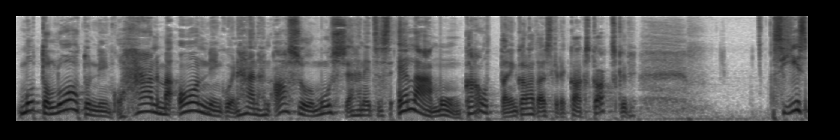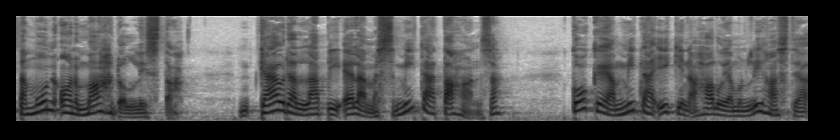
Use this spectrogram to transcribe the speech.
Mutta on luotu niin kuin hän, mä oon niin kuin hän, hän asuu mussa ja hän itse asiassa elää mun kautta, niin Galataiskirja 2.20. Siispä mun on mahdollista käydä läpi elämässä mitä tahansa, kokea mitä ikinä haluja mun lihasta ja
